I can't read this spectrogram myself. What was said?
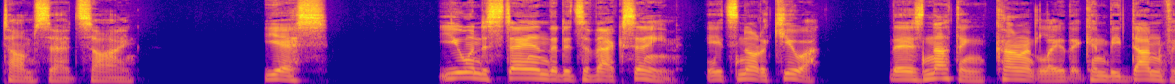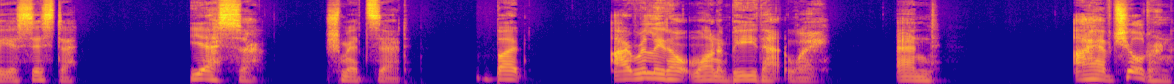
Tom said, sighing. Yes. You understand that it's a vaccine, it's not a cure. There's nothing currently that can be done for your sister. Yes, sir, Schmidt said. But I really don't want to be that way. And I have children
